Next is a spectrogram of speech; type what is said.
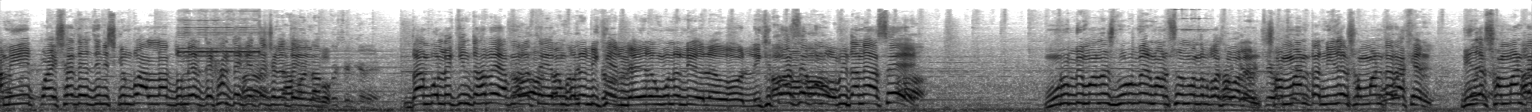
আমি পয়সা দিয়ে জিনিস কিনবো আল্লাহ দুনিয়ার যেখান থেকে সেখান থেকে কিনবো দাম বললে কিনতে হবে আপনার কাছে এরকম কোনো লিখে এরকম কোনো লিখিত আছে কোনো অভিধানে আছে মুরব্বী মানুষ মুরব্বীর মানুষের মতন কথা বলেন সম্মানটা নিজের সম্মানটা রাখেন নিজের সম্মানটা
